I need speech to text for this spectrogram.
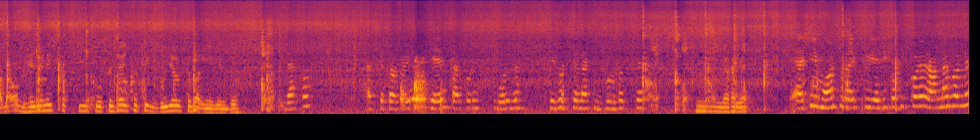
আদাও ভেজে নিচ্ছে কি করতে চাইছো ঠিক বুঝে উঠতে পারিনি কিন্তু। দেখো আজকে তরকারিটা খেয়ে তারপরে বলবে ঠিক হচ্ছে না কি ভুল হচ্ছে। দেখা যাক। একই মশলা একটু এদিক ওদিক করে রান্না করলে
